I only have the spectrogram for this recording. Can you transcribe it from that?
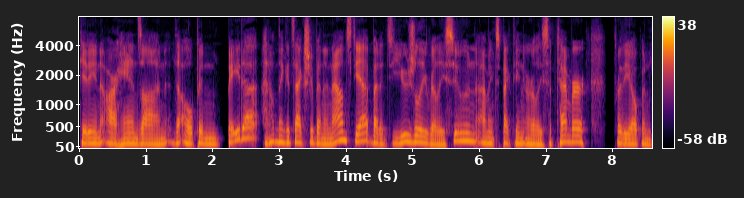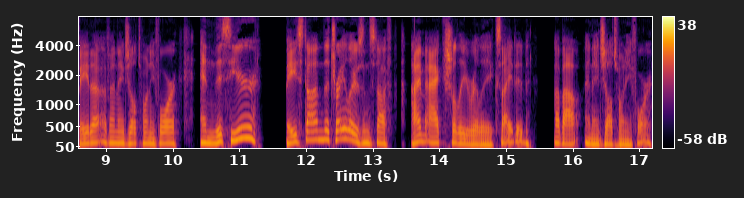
getting our hands on the open beta. I don't think it's actually been announced yet, but it's usually really soon. I'm expecting early September for the open beta of NHL 24. And this year, based on the trailers and stuff, I'm actually really excited about NHL 24.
